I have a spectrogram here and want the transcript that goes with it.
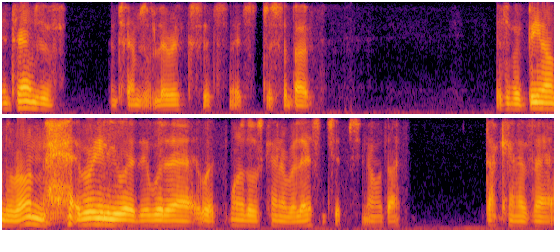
in terms of in terms of lyrics, it's it's just about it's about being on the run. It really would with uh, with one of those kind of relationships, you know, that that kind of uh,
